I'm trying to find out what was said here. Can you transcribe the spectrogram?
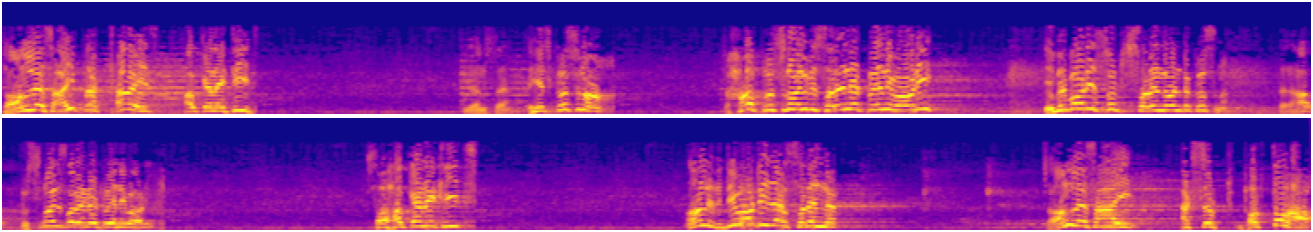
So unless I practice, how can I teach? You understand? He is Krishna. How Krishna will be surrendered to anybody? Everybody should surrender unto Krishna. How Krishna will surrender to anybody? So how can I teach? Only the devotees are surrendered. So unless I accept bhakta bhav,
